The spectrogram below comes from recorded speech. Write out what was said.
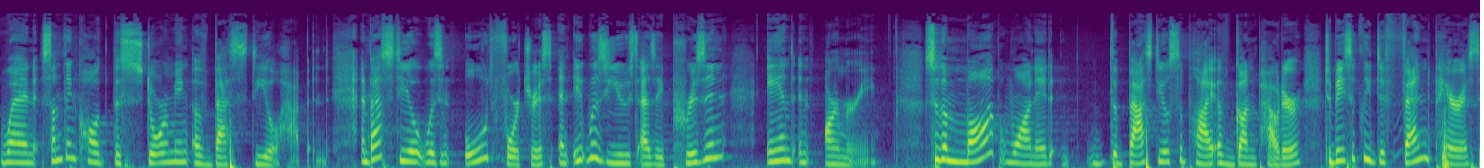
when something called the storming of Bastille happened. And Bastille was an old fortress and it was used as a prison and an armory. So the mob wanted the Bastille supply of gunpowder to basically defend Paris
